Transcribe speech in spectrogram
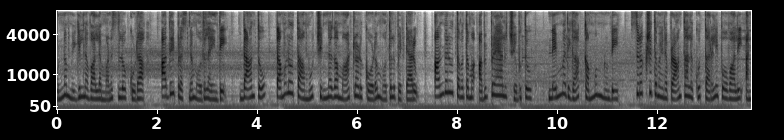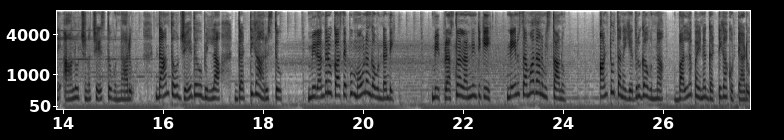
ఉన్న మిగిలిన వాళ్ళ మనసులో కూడా అదే ప్రశ్న మొదలైంది. దాంతో తమలో తాము చిన్నగా మాట్లాడుకోవడం మొదలుపెట్టారు. అందరూ తమ తమ అభిప్రాయాలు చెబుతూ నెమ్మదిగా ఖమ్మం నుండి సురక్షితమైన ప్రాంతాలకు తరలిపోవాలి అనే ఆలోచన చేస్తూ ఉన్నారు. దాంతో జయదేవ్ బిల్లా గట్టిగా అరుస్తూ మీరందరూ కాసేపు మౌనంగా ఉండండి. మీ ప్రశ్నలన్నింటికీ నేను సమాధానమిస్తాను. అంటూ తన ఎదురుగా ఉన్న బల్లపైన గట్టిగా కొట్టాడు.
